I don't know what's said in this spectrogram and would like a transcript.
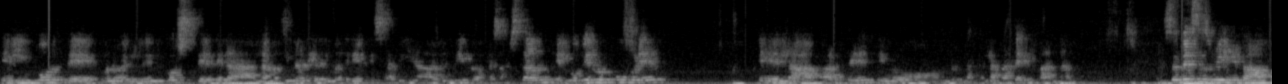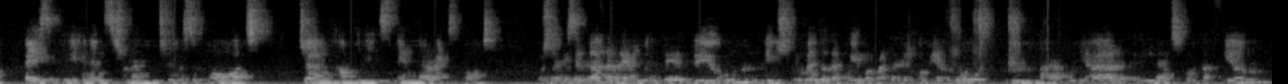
el importe, bueno, el, el coste de la, la maquinaria, del material que se había vendido a Kazajstán, el gobierno cubre eh, la parte que no, la, la parte que falta. So this is really about basically an instrument to support German companies in their export. O sea que se trata realmente de un instrumento de apoyo por parte del gobierno para apoyar la exportación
